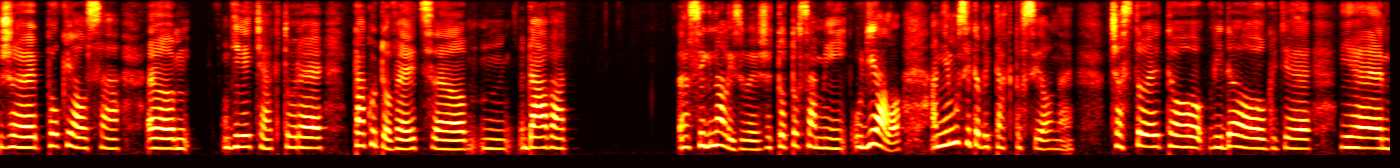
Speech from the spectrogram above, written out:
že pokiaľ sa um, dieťa, ktoré takúto vec um, dáva signalizuje, že toto sa mi udialo. A nemusí to byť takto silné. Často je to video, kde je e,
